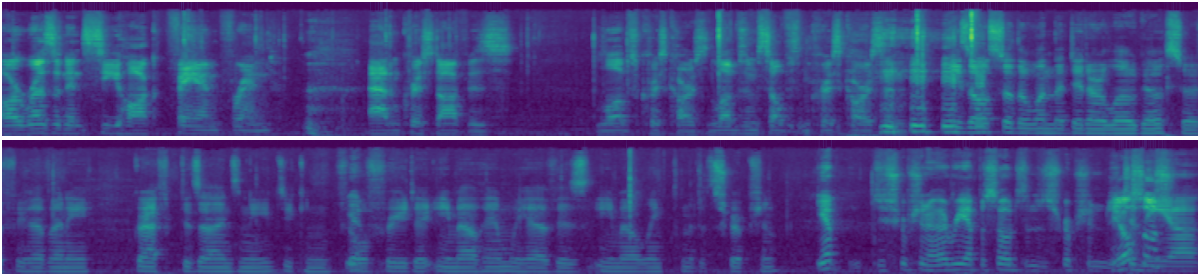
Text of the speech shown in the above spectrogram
our resident Seahawk fan friend, Adam Kristoff is loves Chris Carson. Loves himself some Chris Carson. He's also the one that did our logo, so if you have any graphic designs needs, you can feel Yep. free to email him. We have his email linked in the description. Yep, description of every episode's in the description. He also the uh,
